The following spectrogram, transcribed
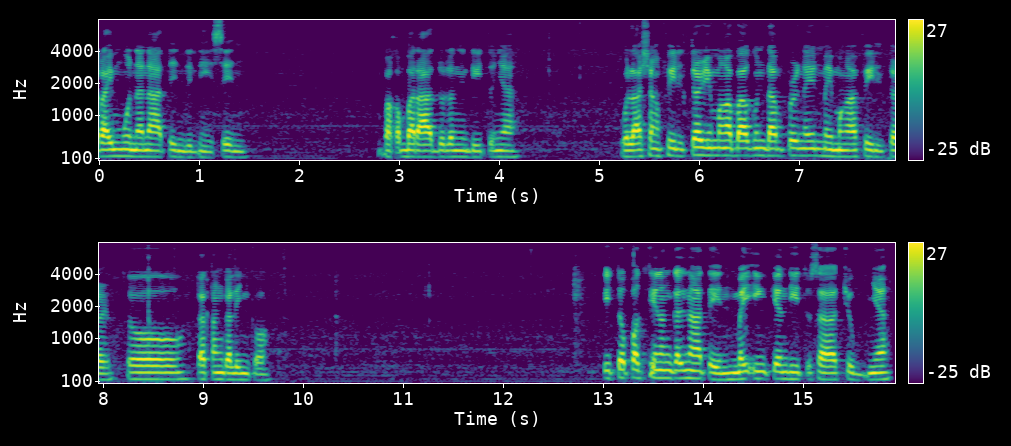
try muna natin linisin. Baka barado lang yung dito niya. Wala siyang filter. Yung mga bagong damper ngayon may mga filter. So, tatanggalin ko. Ito pag tinanggal natin, may ink yan dito sa tube niya.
